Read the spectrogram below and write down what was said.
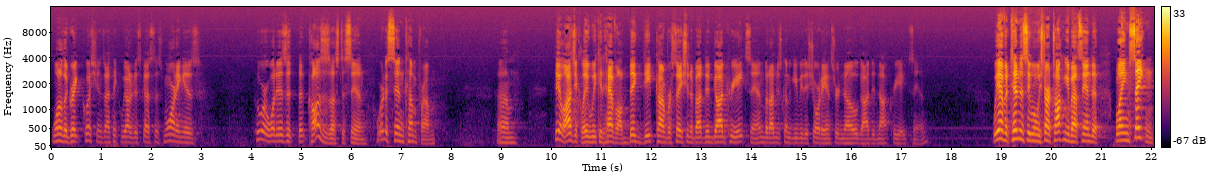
one of the great questions I think we ought to discuss this morning is who or what is it that causes us to sin? Where does sin come from? Um, theologically, we could have a big, deep conversation about did God create sin, but I'm just going to give you the short answer no, God did not create sin. We have a tendency when we start talking about sin to blame Satan.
